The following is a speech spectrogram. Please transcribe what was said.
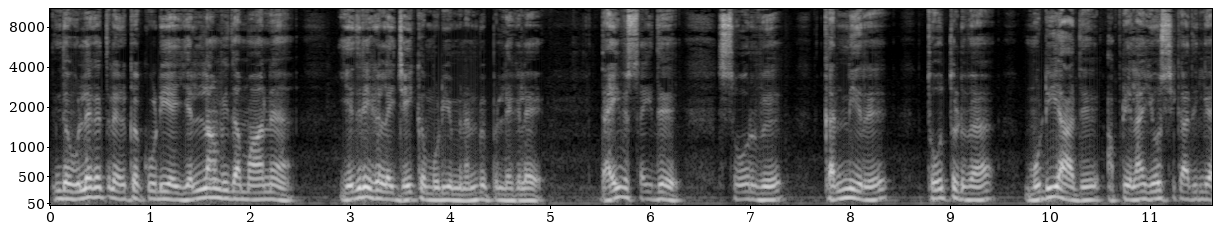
இந்த உலகத்தில் இருக்கக்கூடிய எல்லா விதமான எதிரிகளை ஜெயிக்க முடியும் நண்பு பிள்ளைகளே. தயவு செய்து சோர்வு கண்ணீர் தோத்துடுவேன் முடியாது அப்படிலாம் யோசிக்காதீங்க.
